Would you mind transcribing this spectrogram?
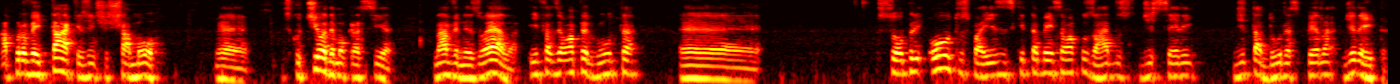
aproveitar que a gente chamou, é, discutiu a democracia na Venezuela e fazer uma pergunta é, sobre outros países que também são acusados de serem ditaduras pela direita.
